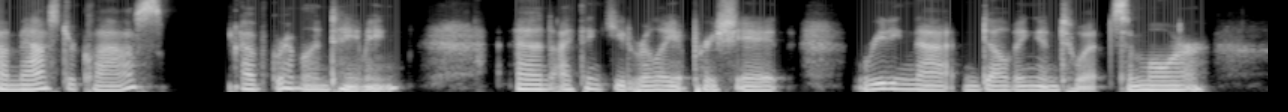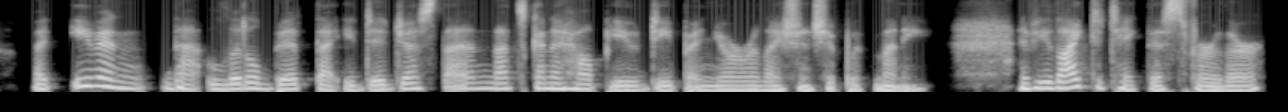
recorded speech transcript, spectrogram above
A Masterclass of Gremlin Taming. And I think you'd really appreciate reading that and delving into it some more. But even that little bit that you did just then, that's going to help you deepen your relationship with money. If you'd like to take this further,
